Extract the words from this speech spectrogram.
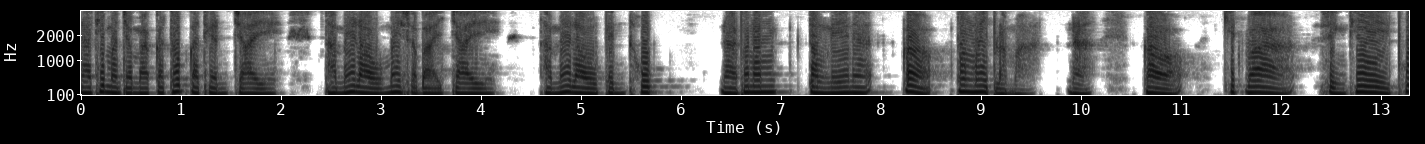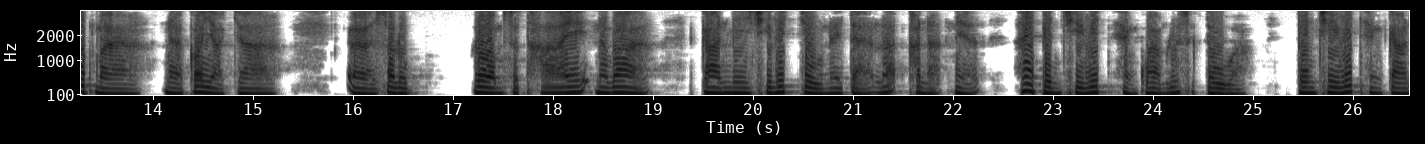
นะที่มันจะมากระทบกระเทือนใจทำให้เราไม่สบายใจทำให้เราเป็นทุกข์นะเพราะนั้นตรงนี้นะก็ต้องไม่ประมาทนะก็คิดว่า สิ่งที่พูดมานะก็อยากจะสรุปรวมสุดท้ายนะว่า การมีชีวิตอยู่ในแต่ละขณะเนี่ยให้เป็นชีวิตแห่งความรู้สึกตัว เป็นชีวิตแห่งการ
